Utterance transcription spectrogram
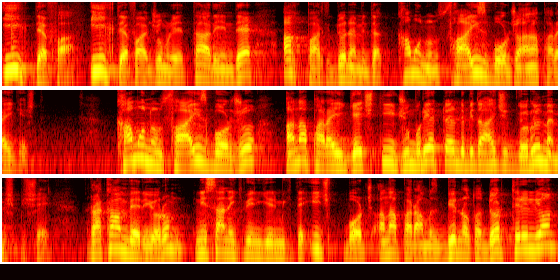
ilk defa, ilk defa Cumhuriyet tarihinde AK Parti döneminde kamunun faiz borcu ana parayı geçti. Kamunun faiz borcu ana parayı geçtiği Cumhuriyet döneminde bir daha hiç görülmemiş bir şey. Rakam veriyorum. Nisan 2022'de iç borç ana paramız 1.4 trilyon,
